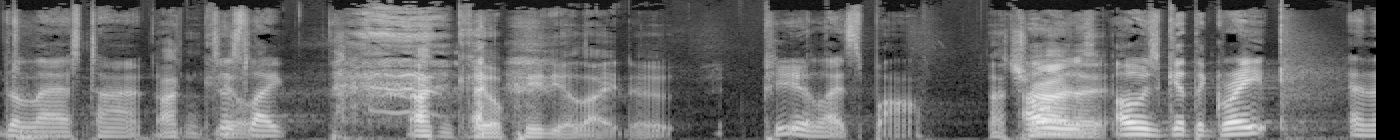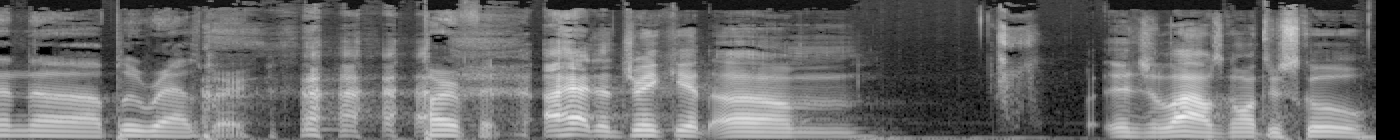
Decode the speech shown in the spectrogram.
the last time. I can kill Just like I can kill Pedialyte, dude. Pedialyte's bomb. I I tried always, it. always get the grape and then the blue raspberry. Perfect. I had to drink it um in July. I was going through school,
